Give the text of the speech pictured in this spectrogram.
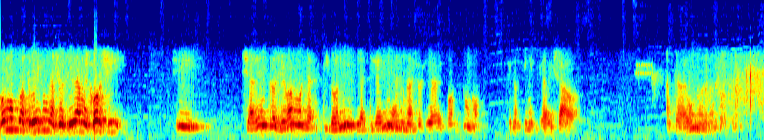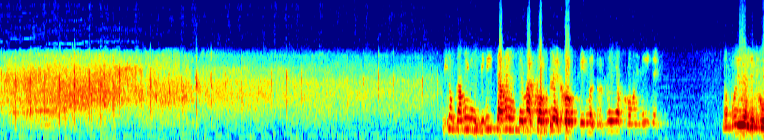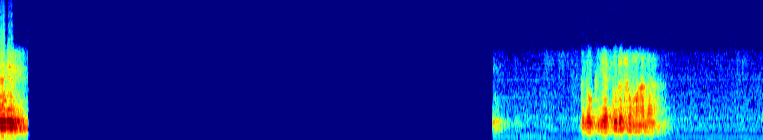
¿Cómo construir una sociedad mejor si, si, si adentro llevamos la tiranía, la tiranía de una sociedad de consumo que nos tiene esclavizados a cada uno de nosotros? es un camino infinitamente más complejo que nuestros sueños juveniles no podían descubrir. Pero criaturas humanas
